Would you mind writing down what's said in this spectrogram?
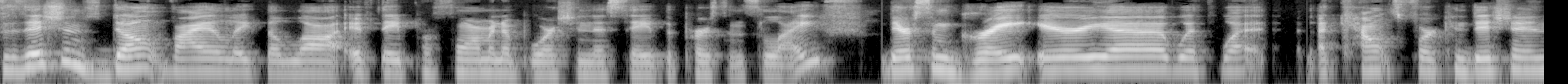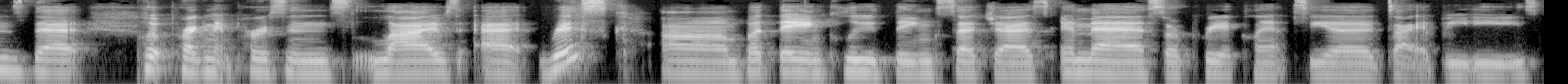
physicians don't violate the law if they perform an abortion to save the person's life. There's some gray area with what accounts for conditions that put pregnant persons' lives at risk, um, but they include things such as MS or preeclampsia, diabetes,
